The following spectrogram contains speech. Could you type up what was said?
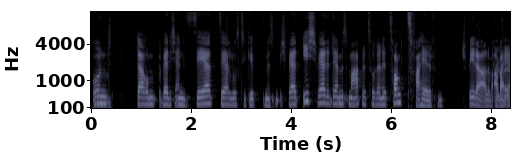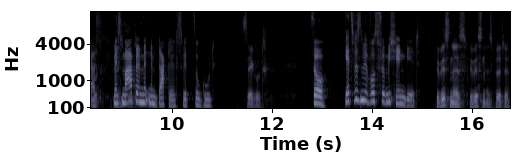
Und darum werde ich eine sehr, sehr lustige Miss, ich werde, ich werde der Miss Marple zur Renaissance verhelfen. Später alle, aber sehr erst. gut. Miss Marple mit einem Dackel. Es wird so gut. Sehr gut. So. Jetzt wissen wir, wo es für mich hingeht. Wir wissen es, wir wissen es bitte.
